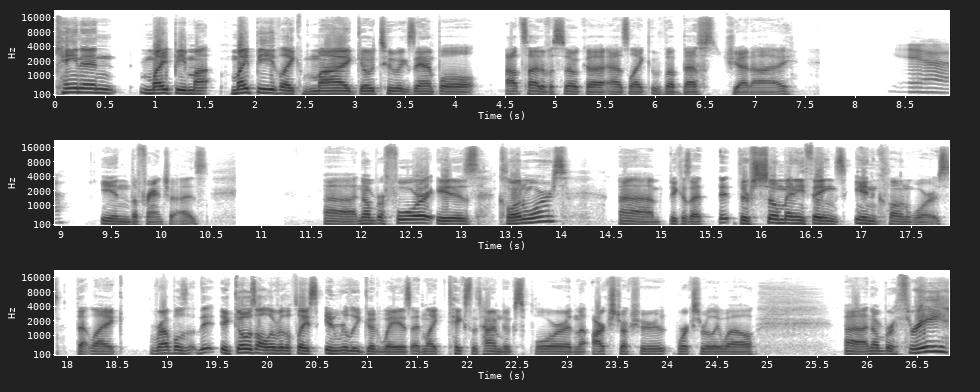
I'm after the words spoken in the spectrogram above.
Kanan might be my might be like my go-to example outside of Ahsoka as like the best Jedi Yeah. in the franchise. Uh, number four is Clone Wars, um, because I, it, there's so many things in Clone Wars that like Rebels, it, it goes all over the place in really good ways and like takes the time to explore, and the arc structure works really well. Uh, number three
